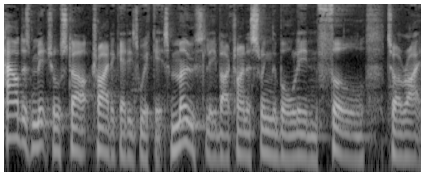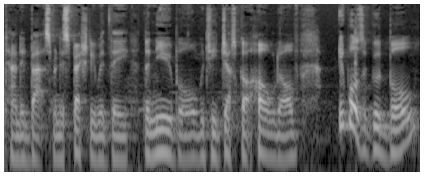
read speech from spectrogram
how does Mitchell Stark try to get his wickets? Mostly by trying to swing the ball in full to a right-handed batsman, especially with the, the new ball, which he just got hold of. It was a good ball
